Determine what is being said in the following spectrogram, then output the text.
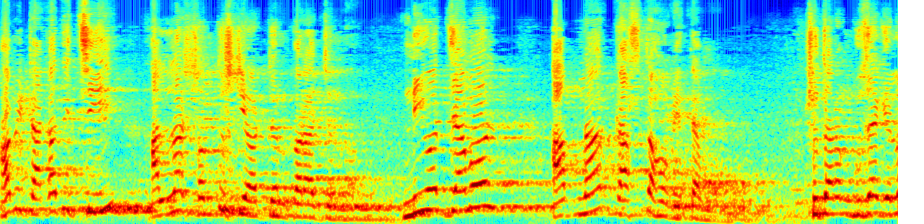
আমি টাকা দিচ্ছি আল্লাহর সন্তুষ্টি অর্জন করার জন্য। নিয়ত যেমন, আপনার কাজটা হবে তেমন। সুতরাং বোঝা গেল,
